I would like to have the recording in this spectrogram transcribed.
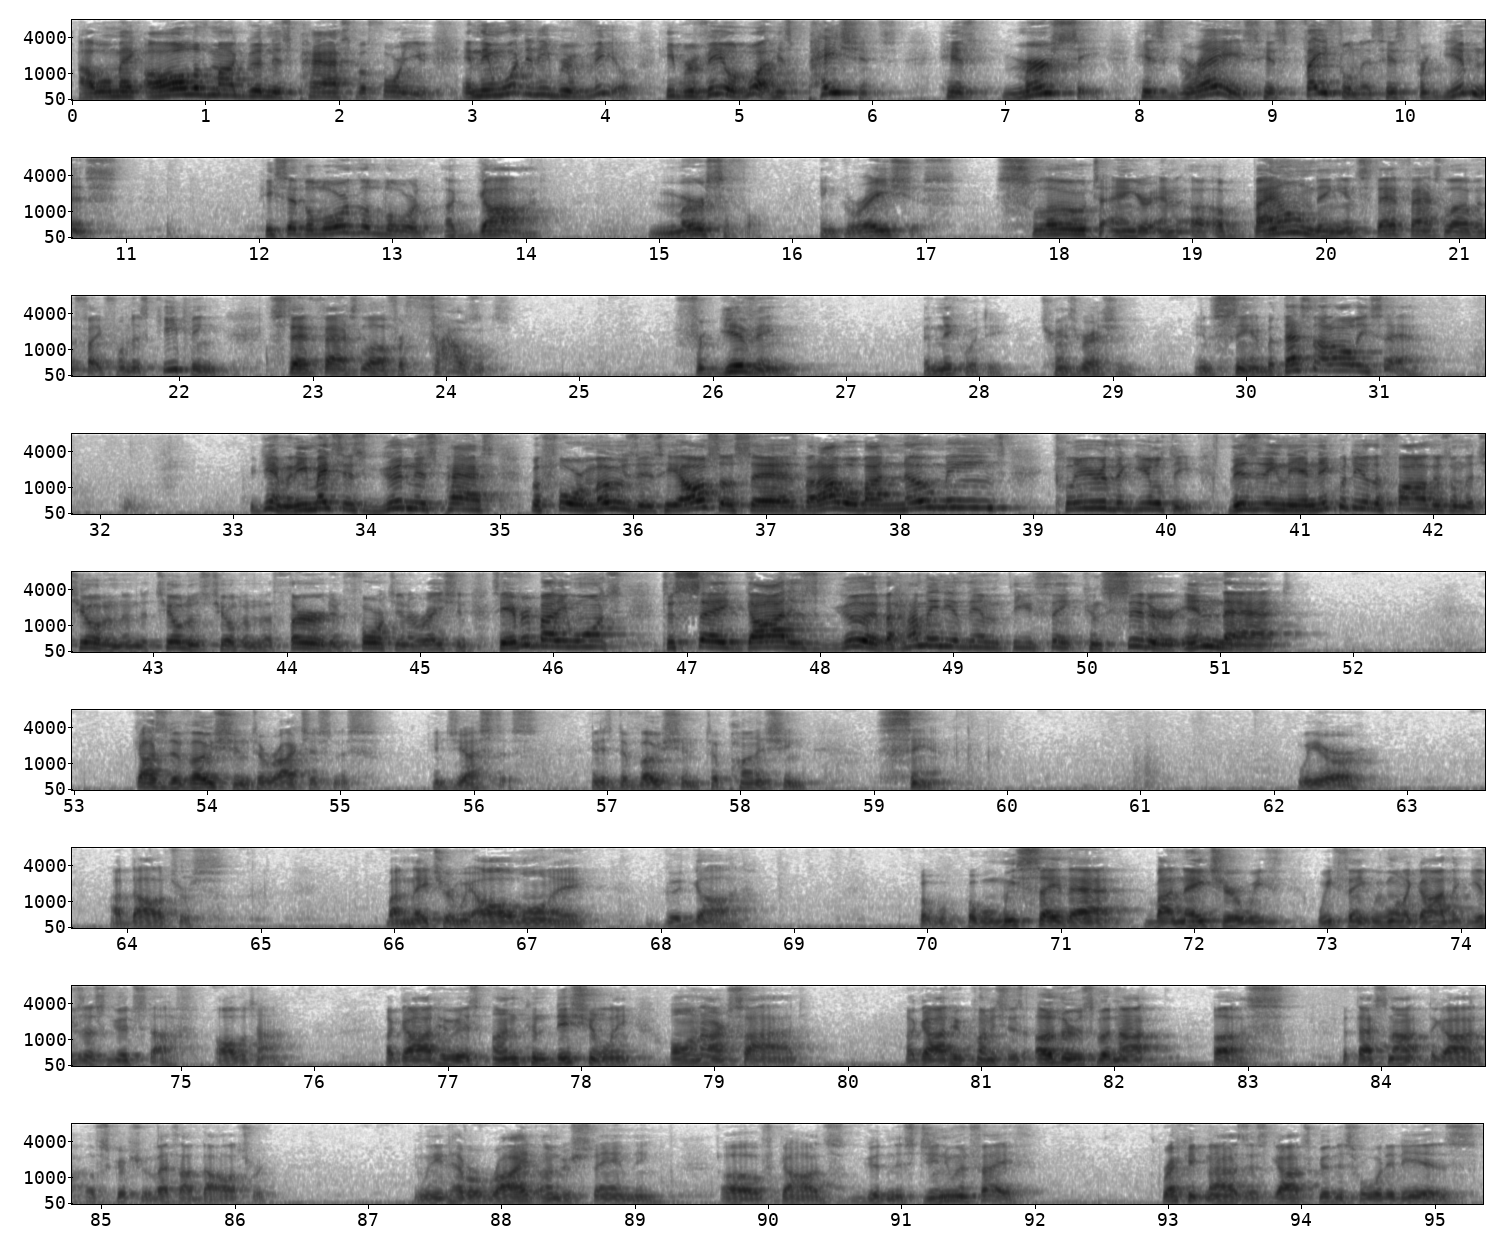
I will make all of my goodness pass before you." And then what did he reveal? He revealed what? His patience, his mercy, his grace, his faithfulness, his forgiveness. He said, The Lord, the Lord, a God, merciful and gracious, slow to anger, and uh, abounding in steadfast love and faithfulness, keeping steadfast love for thousands, forgiving iniquity, transgression, and sin. But that's not all he said. Again, when he makes his goodness pass before Moses, he also says, But I will by no means clear the guilty, visiting the iniquity of the fathers on the children and the children's children, the third and fourth generation. See, everybody wants to say God is good, but how many of them do you think consider in that God's devotion to righteousness and justice and his devotion to punishing sin? We are idolaters by nature, and we all want a good God. But, but when we say that by nature, we, we think we want a God that gives us good stuff all the time. A God who is unconditionally on our side. A God who punishes others but not us. But that's not the God of Scripture. That's idolatry. And we need to have a right understanding of God's goodness. Genuine faith recognizes God's goodness for what it is,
